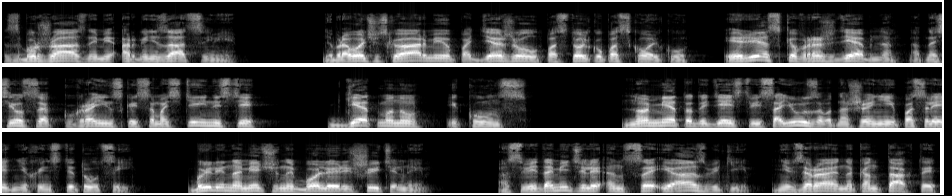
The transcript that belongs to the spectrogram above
с буржуазными организациями. Добровольческую армию поддерживал постольку-поскольку и резко враждебно относился к украинской самостийности, Гетману и Кунс. Но методы действий Союза в отношении последних институций были намечены более решительные. Осведомители НС и Азбики, невзирая на контакты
